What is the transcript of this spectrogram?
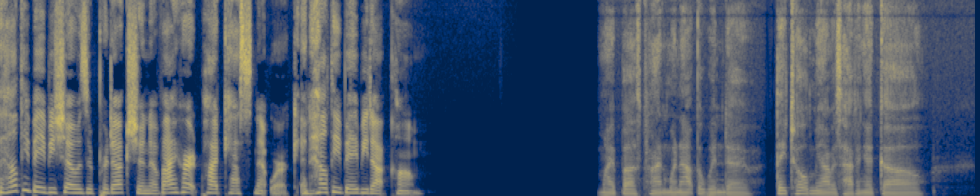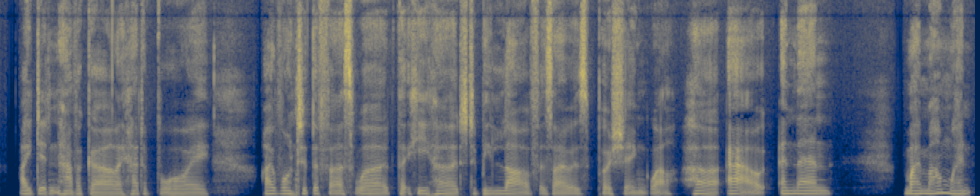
The Healthy Baby Show is a production of iHeart Podcast Network and healthybaby.com. My birth plan went out the window. They told me I was having a girl. I didn't have a girl, I had a boy. I wanted the first word that he heard to be love as I was pushing, well, her out. And then my mum went,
